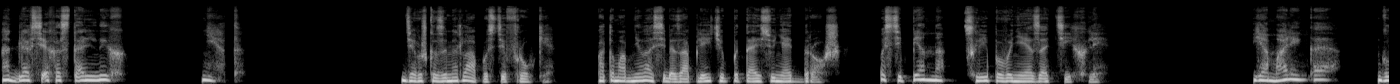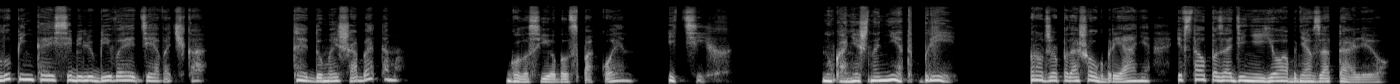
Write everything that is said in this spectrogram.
А для всех остальных — нет. Девушка замерла, опустив руки. Потом обняла себя за плечи, пытаясь унять дрожь. Постепенно схлипывания затихли. «Я маленькая, глупенькая, себелюбивая девочка. Ты думаешь об этом?» Голос ее был спокоен и тих. «Ну, конечно, нет, Бри!» Роджер подошел к Бриане и встал позади нее, обняв за талию.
